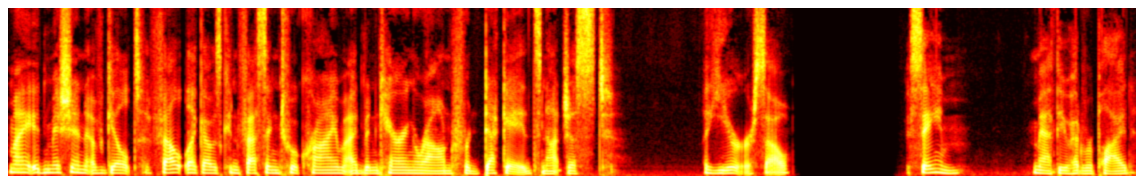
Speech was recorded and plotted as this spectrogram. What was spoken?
My admission of guilt felt like I was confessing to a crime I'd been carrying around for decades, not just a year or so. Same, Matthew had replied.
